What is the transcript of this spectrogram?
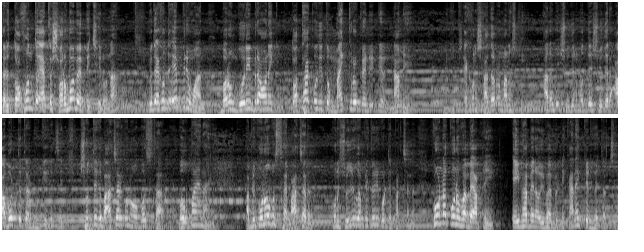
তাহলে তখন তো এত সর্বব্যাপী ছিল না। কিন্তু এখন তো এভরি ওয়ান বরং গরিবরা অনেক তথাকথিত মাইক্রো ক্রেডিটের নামে। এখন সাধারণ মানুষ কি? আরও বেশি সুদের মধ্যে সুদের আবর্তে ঢুকে গেছে। সুদ থেকে বাঁচার কোনো অবস্থা বা উপায় নাই। আপনি কোনো অবস্থায় বাঁচার কোনো সুযোগ আপনি তৈরি করতে পারছেন না। কোনো না কোনোভাবে আপনি এইভাবে না ওইভাবে আপনি কানেক্টেড হয়ে যাচ্ছেন।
